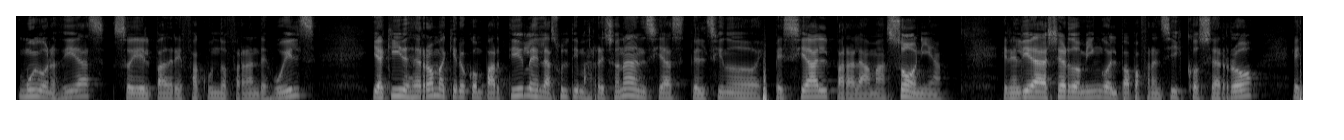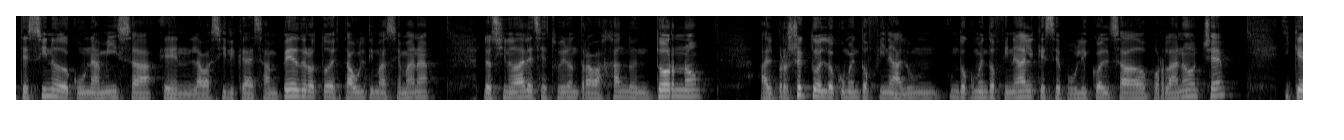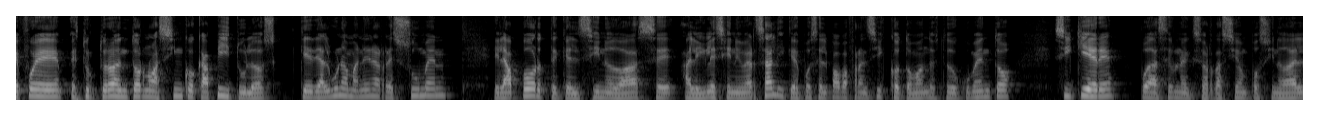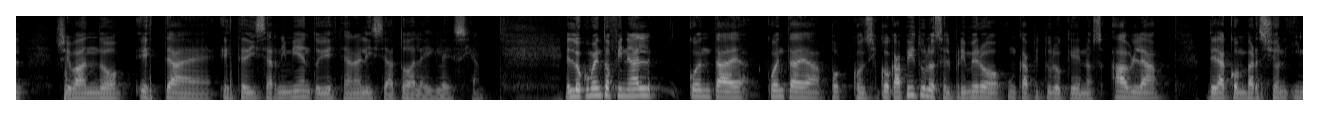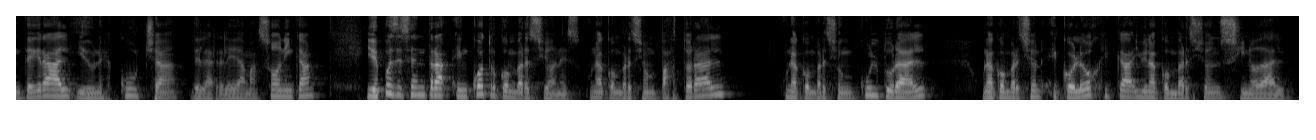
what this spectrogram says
Muy buenos días, soy el padre Facundo Fernández Wills y aquí desde Roma quiero compartirles las últimas resonancias del sínodo especial para la Amazonia. En el día de ayer domingo el Papa Francisco cerró este sínodo con una misa en la Basílica de San Pedro. Toda esta última semana los sinodales estuvieron trabajando en torno al proyecto del documento final, un, un, documento final que se publicó el sábado por la noche y que fue estructurado en torno a cinco capítulos que de alguna manera resumen el aporte que el sínodo hace a la Iglesia Universal y que después el Papa Francisco, tomando este documento, si quiere, pueda hacer una exhortación posinodal llevando este discernimiento y este análisis a toda la Iglesia. El documento final cuenta, cuenta con cinco capítulos. El primero, un capítulo que nos habla de la conversión integral y de una escucha de la realidad masónica. Y después se centra en cuatro conversiones, una conversión pastoral, una conversión cultural, una conversión ecológica y una conversión sinodal.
